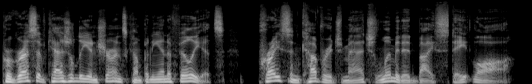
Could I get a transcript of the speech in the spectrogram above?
Progressive Casualty Insurance Company and Affiliates. Price and coverage match limited by state law.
